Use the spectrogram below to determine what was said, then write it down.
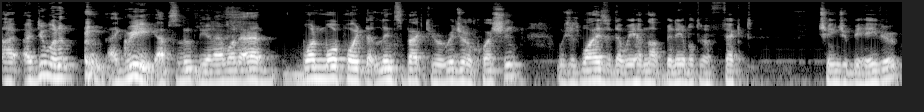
I, I do want to agree absolutely, and I want to add one more point that links back to your original question, which is why is it that we have not been able to affect change of behavior?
